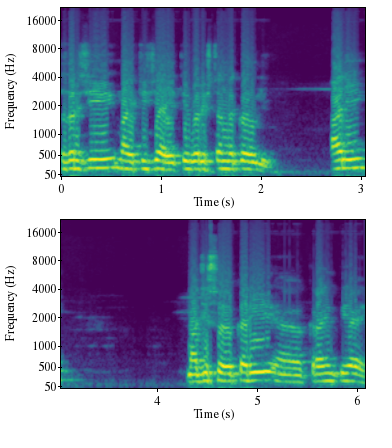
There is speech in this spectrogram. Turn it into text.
सदरची माहिती जी आहे ती वरिष्ठांना कळवली. आणि माझे सहकारी crime P I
